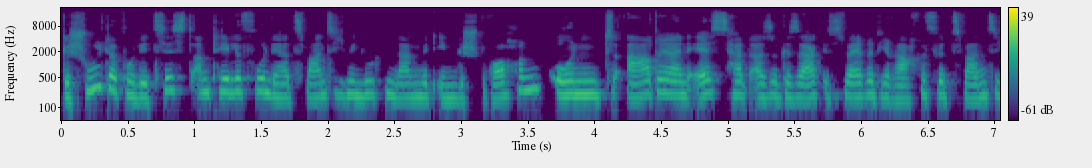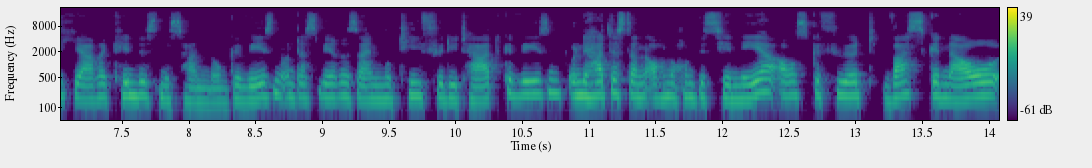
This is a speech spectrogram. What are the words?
geschulter Polizist am Telefon, der hat 20 Minuten lang mit ihm gesprochen. Und Adrian S. hat also gesagt, es wäre die Rache für 20 Jahre Kindesmisshandlung gewesen und das wäre sein Motiv für die Tat gewesen. Und er hat es dann auch noch ein bisschen näher ausgeführt, was genau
